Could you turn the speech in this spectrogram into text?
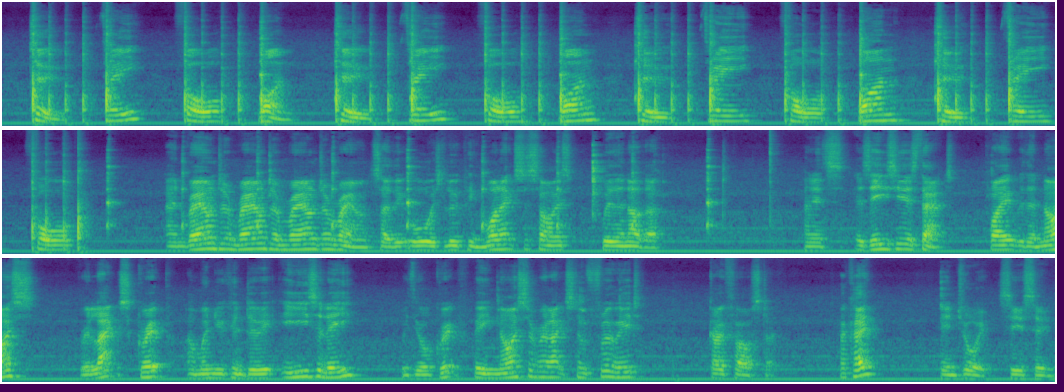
two, three, four. One, two, three, four. One, two, three, four. One, two, three, four. And round and round and round and round. So that you're always looping one exercise with another. And it's as easy as that. Play it with a nice relaxed grip and when you can do it easily with your grip being nice and relaxed and fluid go faster okay enjoy. See you soon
